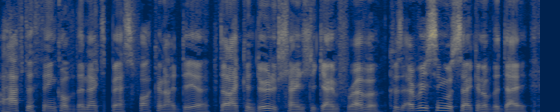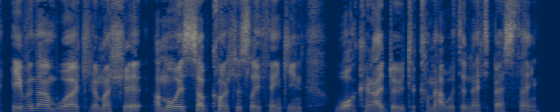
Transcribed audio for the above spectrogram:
I have to think of the next best fucking idea that I can do to change the game forever. Because every single second of the day, even though I'm working on my shit, I'm always subconsciously thinking, what can I do to come out with the next best thing?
